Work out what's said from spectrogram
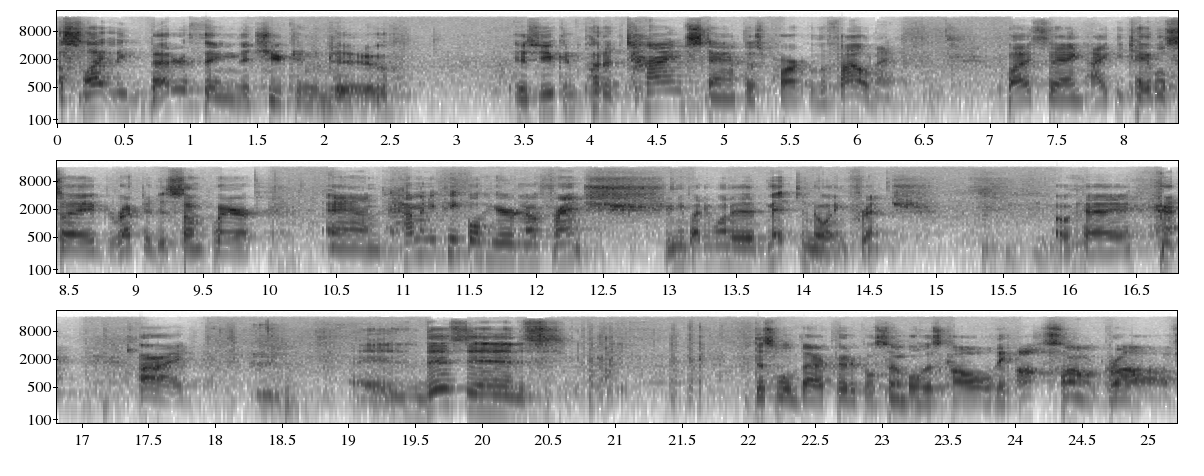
A slightly better thing that you can do is you can put a timestamp as part of the file name by saying IP table saved, directed it somewhere. And how many people here know French? Anybody want to admit to knowing French? Okay. All right. Uh, this is this little diacritical symbol is called the accent grave,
